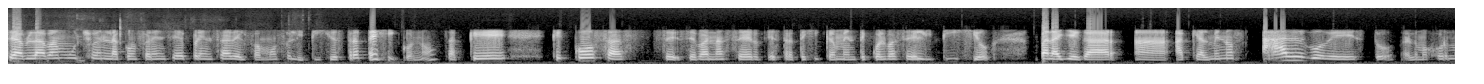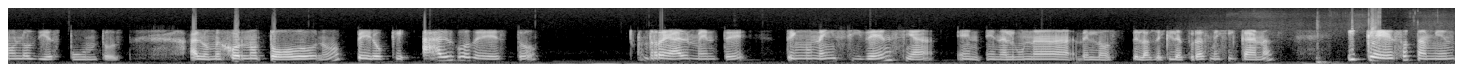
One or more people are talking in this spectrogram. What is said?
se hablaba mucho en la conferencia de prensa del famoso litigio estratégico, ¿no? O sea, qué qué cosas se, se van a hacer estratégicamente, cuál va a ser el litigio para llegar a, que al menos algo de esto, a lo mejor no los 10 puntos, a lo mejor no todo, ¿no? Pero que algo de esto realmente tenga una incidencia en, en alguna de los de las legislaturas mexicanas y que eso también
